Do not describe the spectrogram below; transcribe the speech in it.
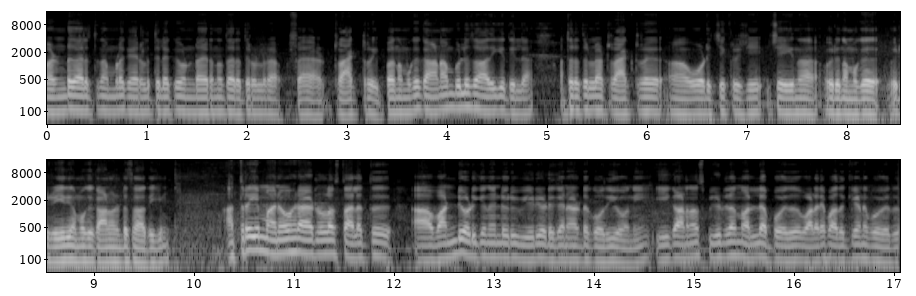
പണ്ട് കാലത്ത് നമ്മുടെ കേരളത്തിലൊക്കെ ഉണ്ടായിരുന്ന തരത്തിലുള്ള ട്രാക്ടർ ഇപ്പോൾ നമുക്ക് കാണാൻ പോലും സാധിക്കത്തില്ല. അത്തരത്തിലുള്ള ട്രാക്ടർ ഓടിച്ച് കൃഷി ചെയ്യുന്ന ഒരു നമുക്ക് ഒരു രീതി നമുക്ക് കാണാനായിട്ട് സാധിക്കും. അത്രയും മനോഹരമായിട്ടുള്ള സ്ഥലത്ത് വണ്ടി ഓടിക്കുന്നതിന്റെ ഒരു വീഡിയോ എടുക്കാനായിട്ട് കൊതി തോന്നി. ഈ കാണുന്ന സ്പീഡിലൊന്നും അല്ല പോയത് വളരെ പതുക്കെയാണ് പോയത്.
